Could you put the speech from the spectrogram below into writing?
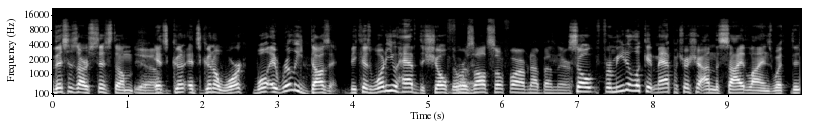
This is our system. Yeah. It's gonna it's gonna work. Well, it really doesn't because what do you have to show for The it? results so far I've not been there. So for me to look at Matt Patricia on the sidelines with the,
